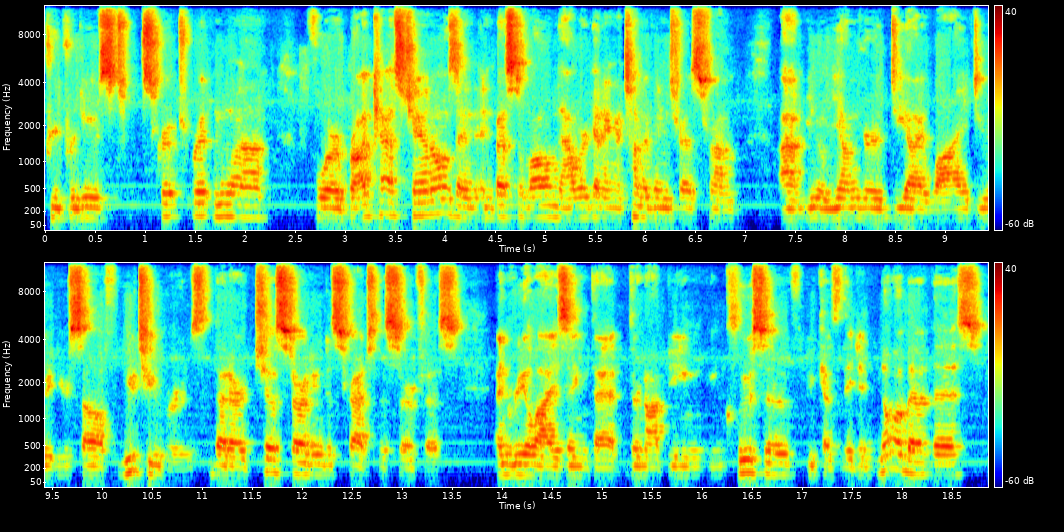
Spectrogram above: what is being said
pre-produced script written uh, for broadcast channels, and, and best of all, now we're getting a ton of interest from um, you know, younger DIY, do-it-yourself YouTubers that are just starting to scratch the surface and realizing that they're not being inclusive because they didn't know about this.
